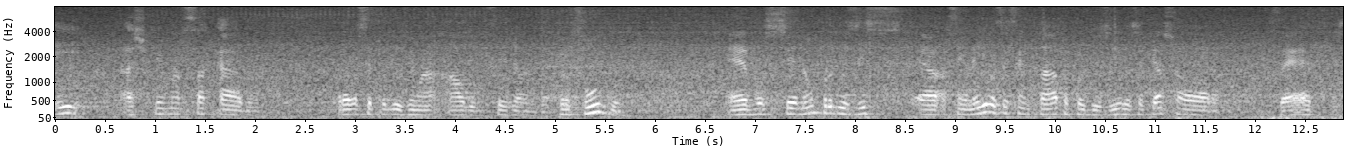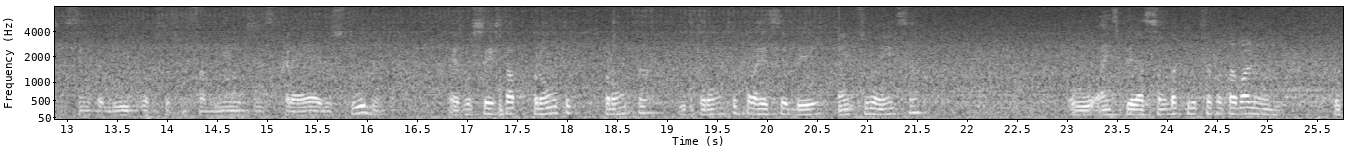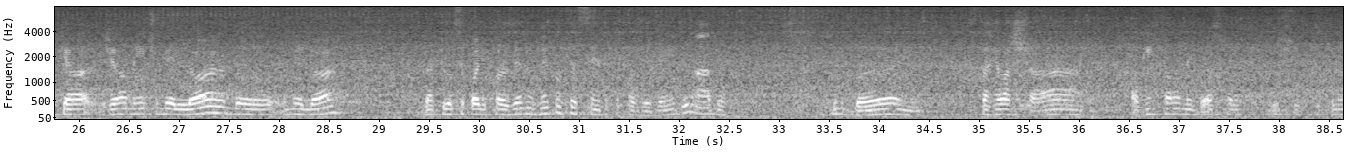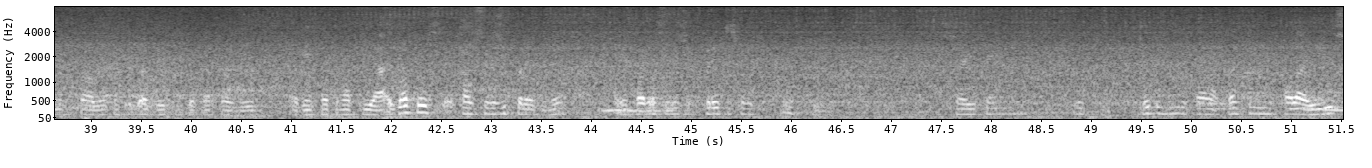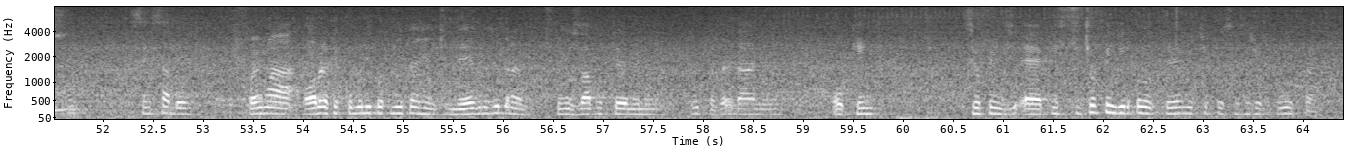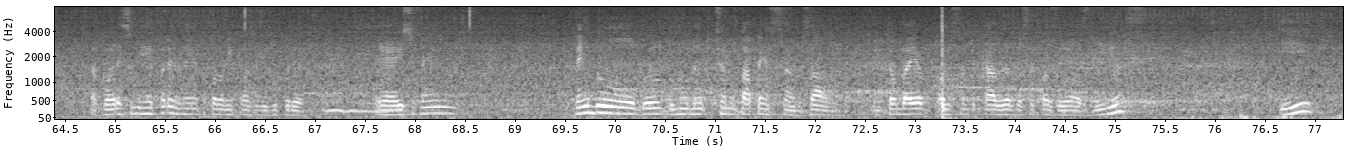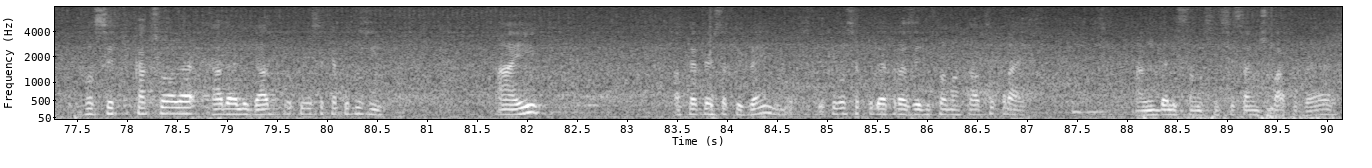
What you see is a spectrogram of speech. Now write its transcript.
E acho que uma sacada. Para você produzir uma, algo que seja profundo é você não produzir, é, assim, além de você sentar para produzir, você ter a sua hora certa, você senta ali, com seus pensamentos, escreve, estuda, é você estar pronto, pronta e pronto para receber a influência ou a inspiração daquilo que você está trabalhando. Porque a, geralmente o melhor, do, o melhor daquilo que você pode fazer não vem quando você para fazer, vem do nada. Do banho, está relaxado, alguém fala um negócio fala, puxa, o que o falou tem tudo a ver com o que eu quero fazer. Alguém conta uma piada, igual foi o caso de preto, né? Ele falou de preto falou, isso aí tem. Todo mundo fala, quase todo mundo fala isso sem saber. Foi uma obra que comunicou com muita gente, negros e brancos. Quem usava o termo. Puta, verdade, né? Ou quem se ofendi, é, quem se sentiu ofendido pelo termo, tipo, se sentiu puta. Agora isso me representa quando alguém fala de preto. Uhum. É, isso vem, vem do, do, do, momento que você não está pensando, sabe? Então daí a lição de casa é você fazer as linhas e você ficar com o seu radar ligado para o que você quer produzir. Aí, até terça que vem, o que você puder trazer de formatado, você traz. Além da lição, assim, você sai uns quatro versos.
